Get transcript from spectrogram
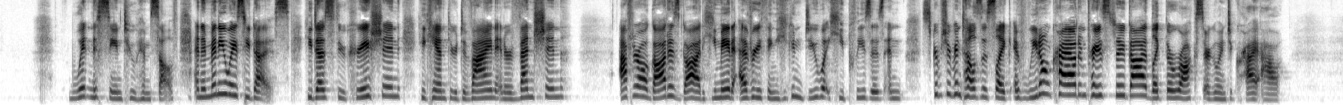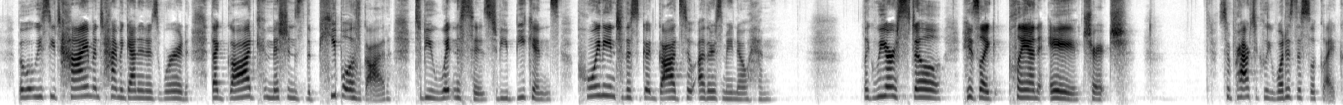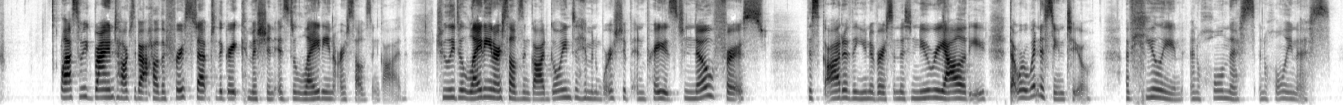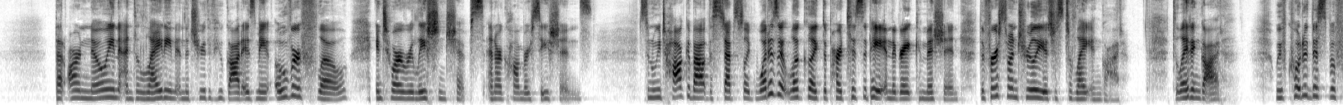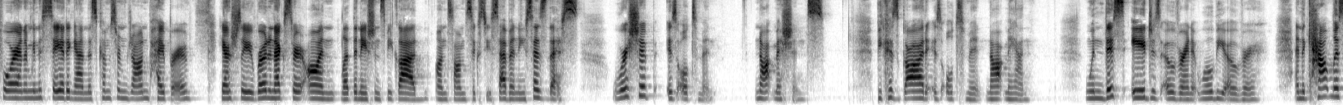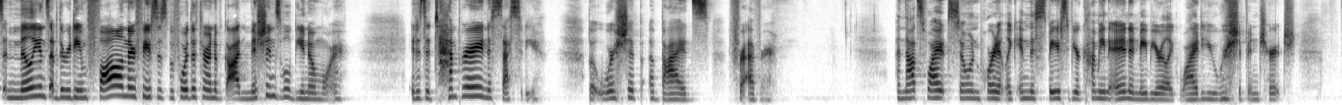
witnessing to himself. And in many ways, he does. He does through creation, he can through divine intervention. After all, God is God. He made everything. He can do what he pleases. And scripture even tells us like if we don't cry out in praise to God, like the rocks are going to cry out. But what we see time and time again in his word, that God commissions the people of God to be witnesses, to be beacons, pointing to this good God so others may know him. Like we are still his like plan A church. So practically, what does this look like? Last week, Brian talked about how the first step to the Great Commission is delighting ourselves in God, truly delighting ourselves in God, going to Him in worship and praise, to know first this God of the universe and this new reality that we're witnessing to of healing and wholeness and holiness. That our knowing and delighting in the truth of who God is may overflow into our relationships and our conversations. So, when we talk about the steps, like what does it look like to participate in the Great Commission? The first one truly is just delight in God. Delight in God. We've quoted this before, and I'm going to say it again. This comes from John Piper. He actually wrote an excerpt on Let the Nations Be Glad on Psalm 67. He says this Worship is ultimate, not missions, because God is ultimate, not man. When this age is over, and it will be over, and the countless millions of the redeemed fall on their faces before the throne of God, missions will be no more. It is a temporary necessity, but worship abides forever. And that's why it's so important. Like in this space, if you're coming in and maybe you're like, why do you worship in church?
